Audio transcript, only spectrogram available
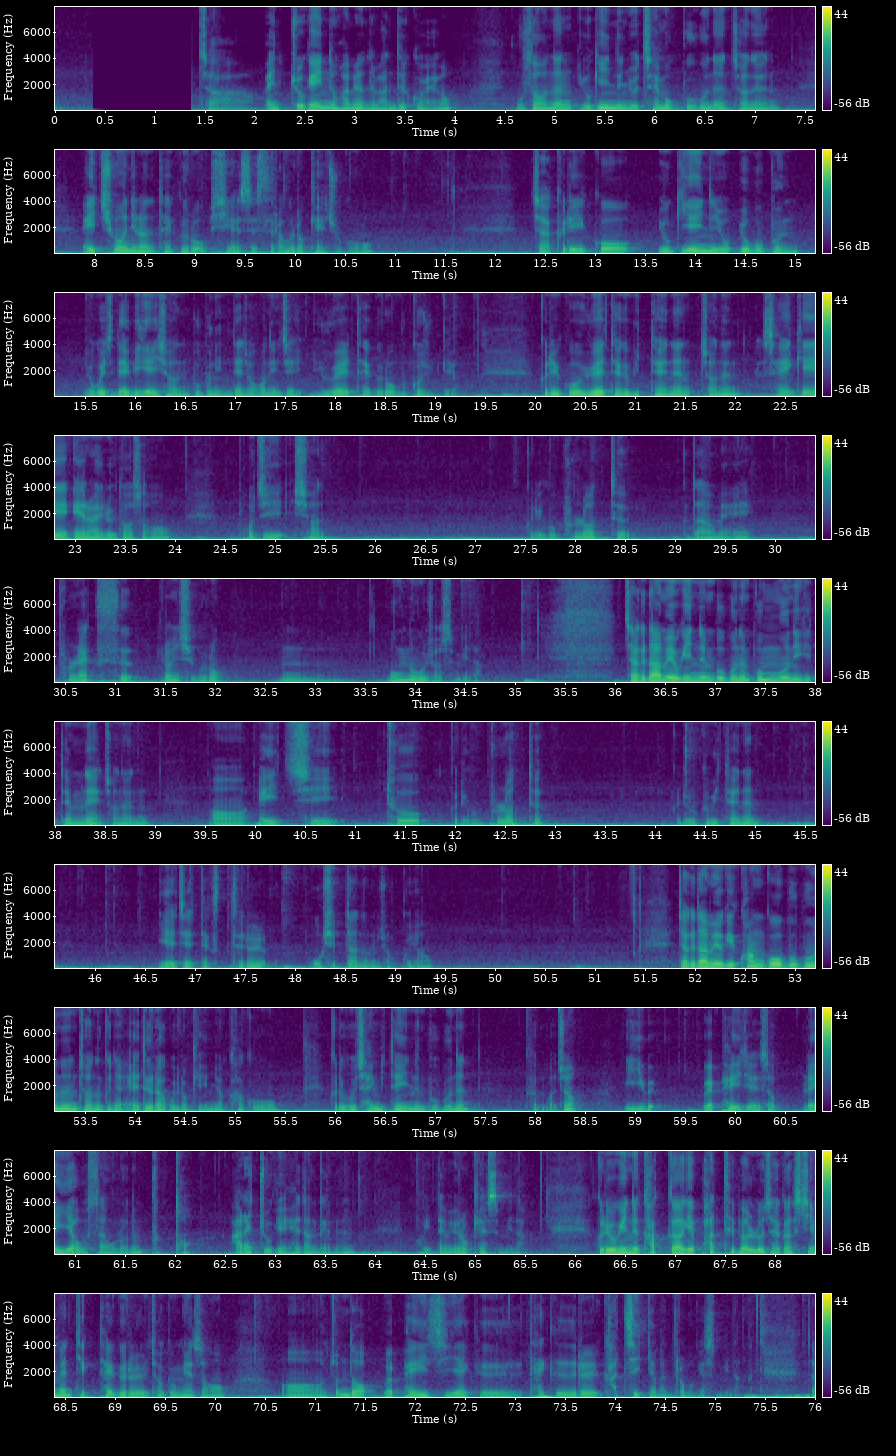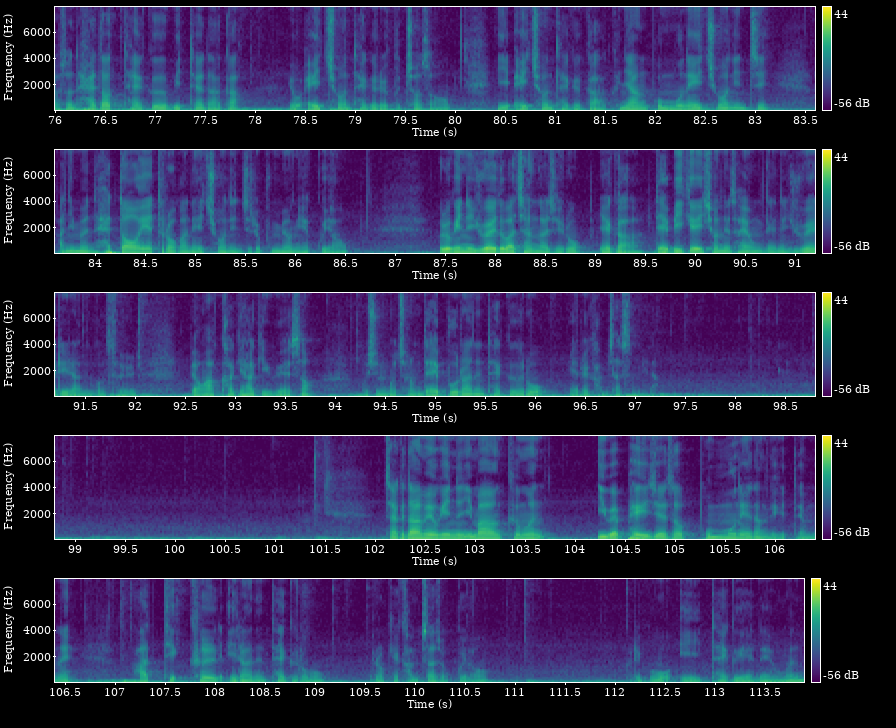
자, 왼쪽에 있는 화면을 만들 거예요. 우선은 여기 있는 요 제목 부분은 저는 h1이라는 tag로 css라고 이렇게 해주고 자, 그리고 여기에 있는 요, 요 부분 요거 이제 내비게이션 부분인데 저거는 이제 UL tag로 묶어줄게요. 그리고 UL tag 밑에는 저는 3개의 li를 둬서 포지션 그리고 float 그 다음에 flex 이런 식으로 음, 목록을 줬습니다. 자, 그 다음에 여기 있는 부분은 본문이기 때문에 저는 어, h2 그리고 float 그리고 그 밑에는 예제 텍스트를 50단어로 줬고요. 자, 그 다음에 여기 광고 부분은 저는 그냥 ad라고 이렇게 입력하고 그리고 제 밑에 있는 부분은 그 뭐죠? 이 웹페이지에서 레이아웃상으로는 footer 아래쪽에 해당되는 거기 때문에 이렇게 했습니다. 그리고 여기 있는 각각의 파트별로 제가 semantic 태그를 적용해서 어, 좀 더 웹페이지의 그 태그를 가치 있게 만들어 보겠습니다. 자 우선 header 태그 밑에다가 요 h1 태그를 붙여서 이 h1 태그가 그냥 본문의 h1인지 아니면 헤더에 들어가는 h1인지를 분명히 했고요. 그리고 있는 UL도 마찬가지로 얘가 내비게이션에 사용되는 UL이라는 것을 명확하게 하기 위해서 보시는 것처럼 내부라는 태그로 얘를 감쌌습니다. 자, 그 다음에 여기 있는 이만큼은 이 웹페이지에서 본문에 해당되기 때문에 article이라는 태그로 이렇게 감싸줬고요. 그리고 이 태그의 내용은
